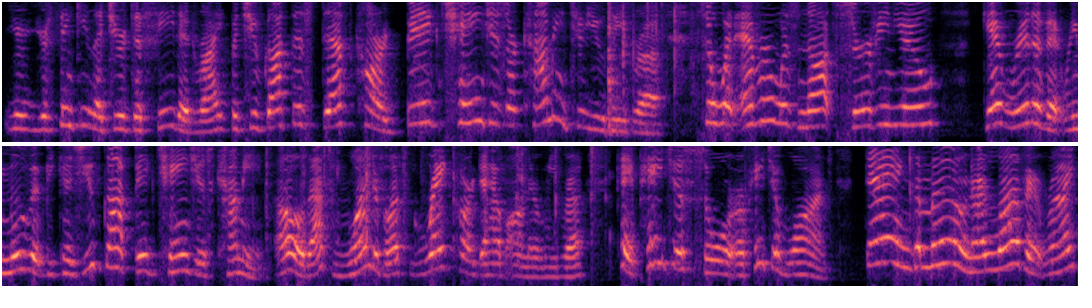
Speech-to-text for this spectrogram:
you're, you're thinking that you're defeated, right? But you've got this death card. Big changes are coming to you, Libra. So whatever was not serving you, get rid of it, remove it, because you've got big changes coming. Oh, that's wonderful. That's a great card to have on there, Libra. Okay, Page of Sword or Page of Wands. Dang, the moon. I love it, right?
